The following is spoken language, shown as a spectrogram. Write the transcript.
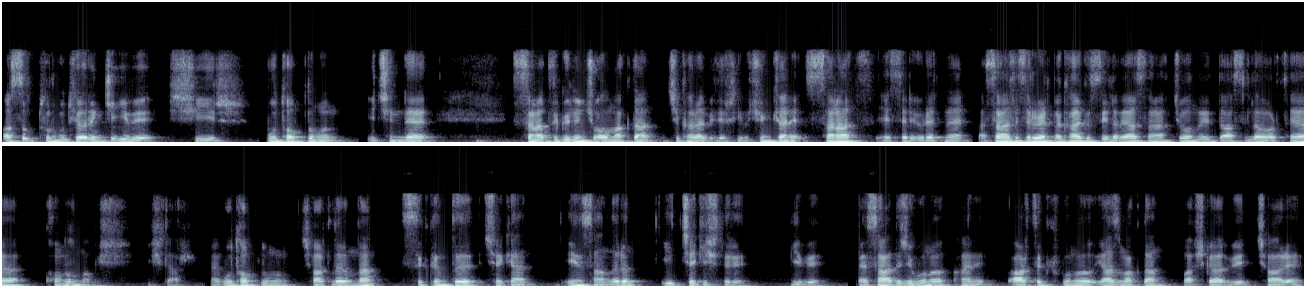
asıl Turgut Uyar'ınki gibi şiir bu toplumun içinde sanatı gülünç olmaktan çıkarabilir gibi. Çünkü hani sanat eseri üretme, sanat eseri üretme kaygısıyla veya sanatçı olma iddiasıyla ortaya konulmamış işler. Yani bu toplumun şartlarından sıkıntı çeken insanların iç çekişleri gibi. Ve sadece bunu hani artık bunu yazmaktan başka bir çare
